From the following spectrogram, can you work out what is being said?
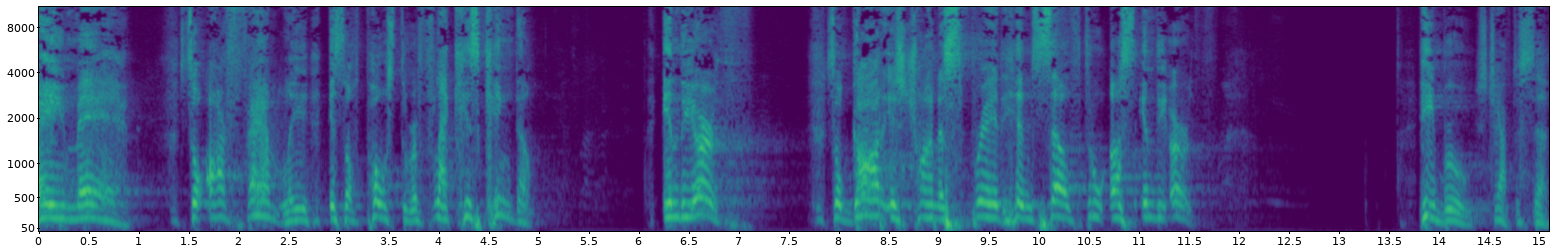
Amen. So, our family is supposed to reflect his kingdom in the earth. So God is trying to spread himself through us in the earth. Hebrews chapter 7.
